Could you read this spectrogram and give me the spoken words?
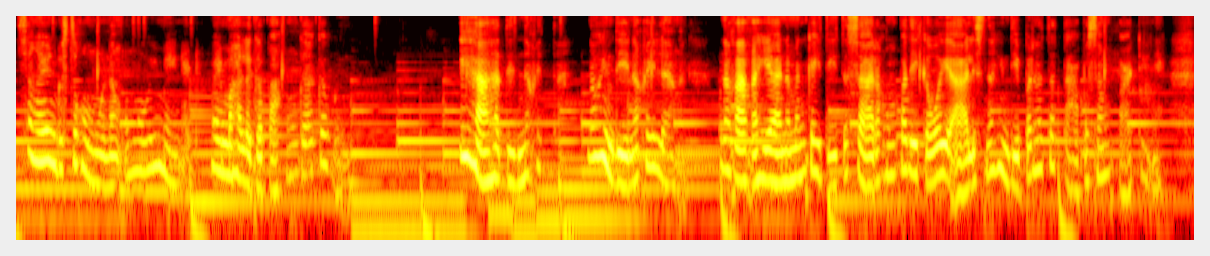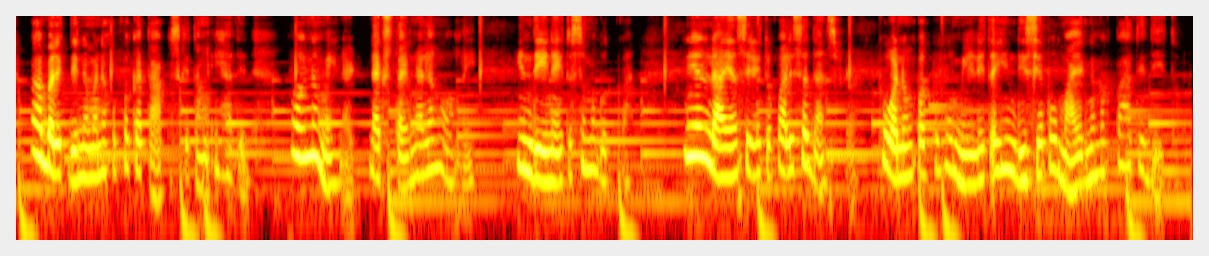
Sa ngayon gusto ko munang umuwi, Maynard. May mahalaga pa akong gagawin. Ihahatid na kita. No, hindi na kailangan. Nakakahiya naman kay Tita Sara kung pati ikaw ay aalis na hindi pa natatapos ang party niya. Babalik din naman ako pagkatapos kitang ihatid. Huwag na Maynard, next time na lang okay. Hindi na ito sumagot pa. Nilalayan si nito pali sa dance floor. Kung anong pagpupumilit ay hindi siya pumayag na magpati dito.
